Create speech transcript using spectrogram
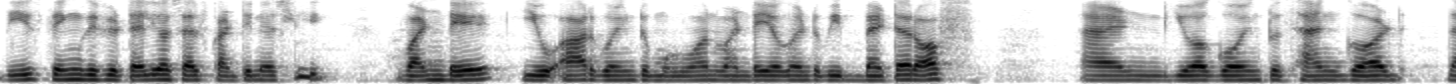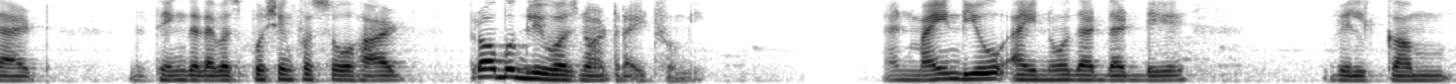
These things, if you tell yourself continuously, one day you are going to move on, one day you're going to be better off, and you are going to thank God that the thing that I was pushing for so hard probably was not right for me. And mind you, I know that that day will come.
